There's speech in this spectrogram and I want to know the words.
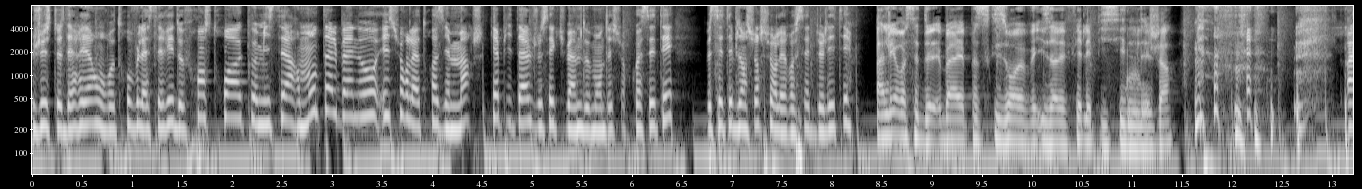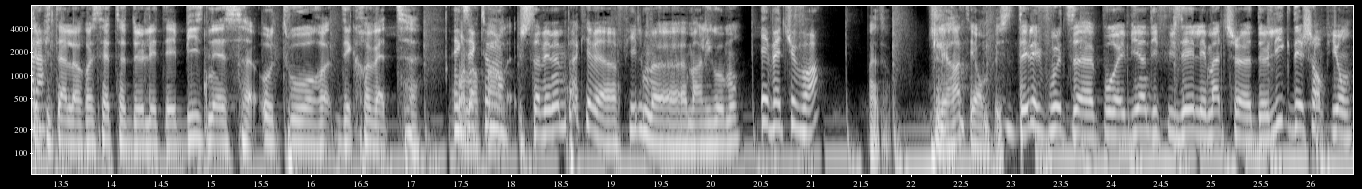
Juste derrière, on retrouve la série de France 3, Commissaire Montalbano, et sur la troisième marche, Capital. Je sais que tu vas me demander sur quoi c'était, c'était bien sûr sur les recettes de l'été. Ah, les recettes de... Bah, parce qu'ils ont, ils avaient fait les piscines déjà. Voilà. Capital recette de l'été, business autour des crevettes. Exactement. Je savais même pas qu'il y avait un film euh, Marly Gaumont. Et bah tu vois, Attends, je l'ai raté en plus. Téléfoot pourrait bien diffuser les matchs de Ligue des Champions.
